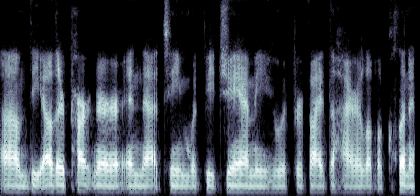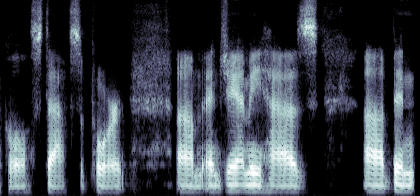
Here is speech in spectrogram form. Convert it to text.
Um, the other partner in that team would be JAMHI, who would provide the higher level clinical staff support. Um, and JAMHI has uh, been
